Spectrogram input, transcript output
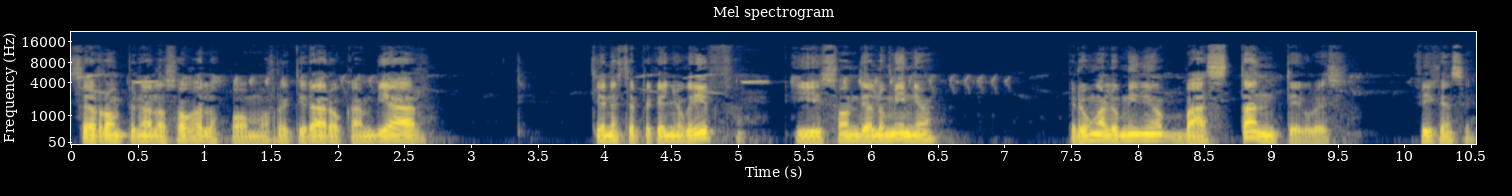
se rompen a las hojas, las podemos retirar o cambiar. Tiene este pequeño grip y son de aluminio, pero un aluminio bastante grueso. Fíjense,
